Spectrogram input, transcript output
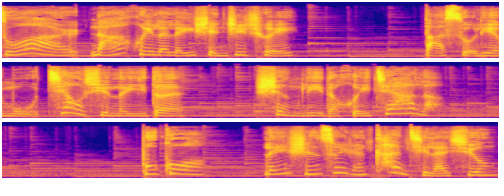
索尔拿回了雷神之锤，把索列姆教训了一顿，胜利的回家了。不过，雷神虽然看起来凶，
